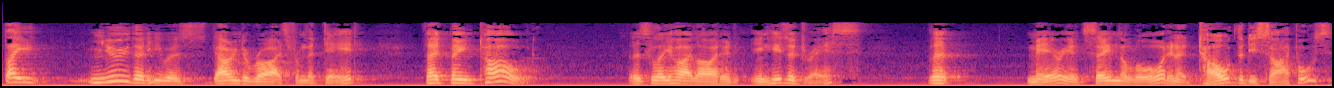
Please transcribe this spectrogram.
They knew that he was going to rise from the dead. They'd been told, as Lee highlighted in his address, that Mary had seen the Lord and had told the disciples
